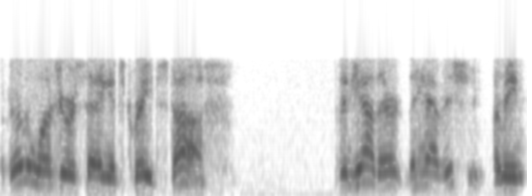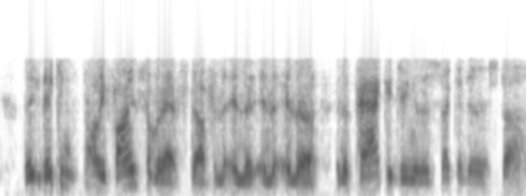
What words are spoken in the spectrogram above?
if they're the ones who are saying it's great stuff, then yeah, they're they have issue. I mean, they they can probably find some of that stuff in the in the in the in the, in the packaging of the secondary stuff.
